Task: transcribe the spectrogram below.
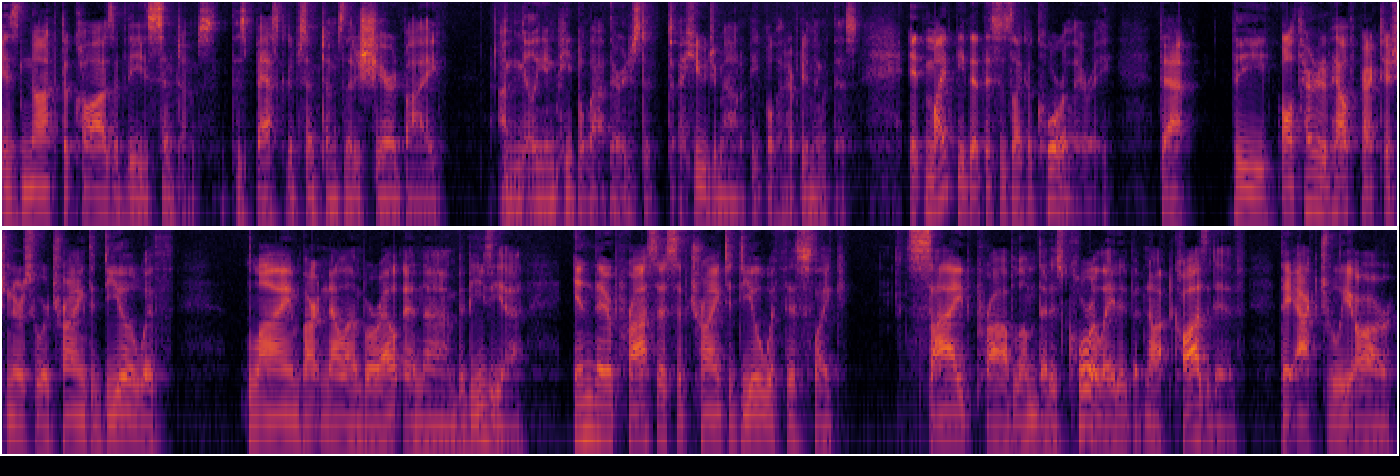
is not the cause of these symptoms, this basket of symptoms that is shared by a million people out there, just a, a huge amount of people that are dealing with this. It might be that this is like a corollary, that the alternative health practitioners who are trying to deal with Lyme, Bartonella, and, Borrel- and uh, Babesia, in their process of trying to deal with this like side problem that is correlated but not causative, they actually are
